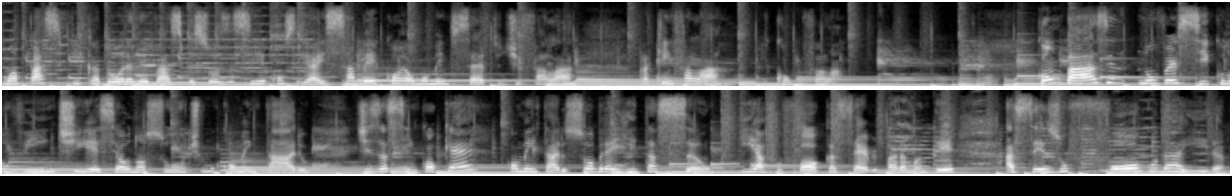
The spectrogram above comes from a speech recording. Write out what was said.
uma pacificadora é levar as pessoas a se reconciliar e saber qual é o momento certo de falar, para quem falar e como falar. Com base no versículo 20, esse é o nosso último comentário. Diz assim: qualquer comentário sobre a irritação e a fofoca serve para manter aceso o fogo da ira.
